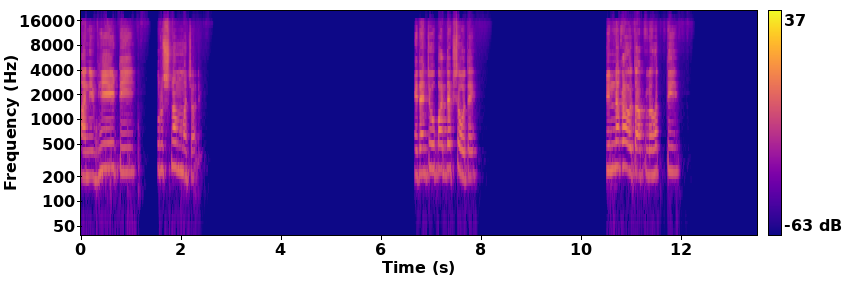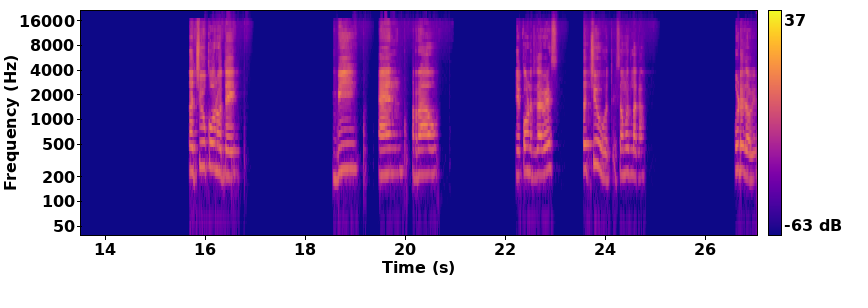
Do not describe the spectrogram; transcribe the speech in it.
आणि व्ही टी कृष्णम्मचारी हे त्यांचे उपाध्यक्ष होते. चिन्ह काय होतं आपलं? हत्ती. सचिव कोण होते? B N Rao. हे कोण होते त्यावेळेस? सचिव होते. समजला का? पुढे जाऊया.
